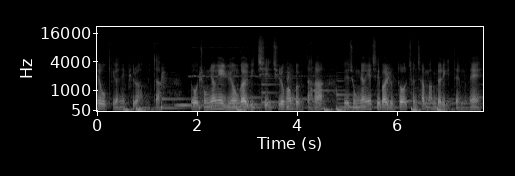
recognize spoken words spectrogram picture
회복 기간이 필요합니다. 또 종양의 유형과 위치, 치료 방법에 따라 뇌 종양의 재발률도 천차만별이기 때문에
